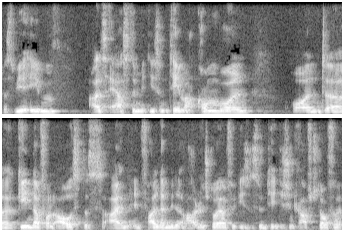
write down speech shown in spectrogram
dass wir eben als Erste mit diesem Thema kommen wollen und äh, gehen davon aus, dass ein Entfall der Mineralsteuer für diese synthetischen Kraftstoffe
